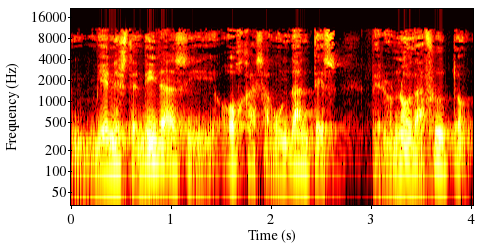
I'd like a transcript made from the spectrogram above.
bien extendidas y hojas abundantes, pero no da fruto.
